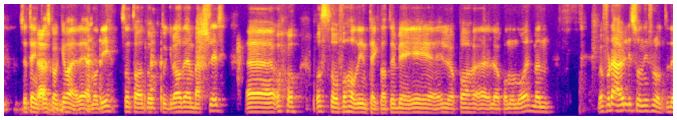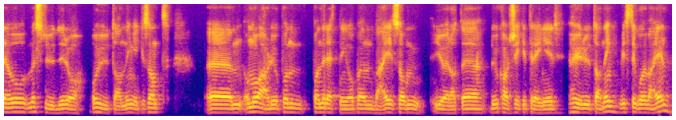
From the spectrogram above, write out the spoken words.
Så jeg tenkte ja. jeg skal ikke være en av de som tar doktorgrad i en bachelor uh, og, og, stå for halve inntekta til BI i løpet av, løpet av noen år. Men men for det er jo litt sånn i forhold til det med studier og, og utdanning, ikke sant. Um, og nå er du jo på en, på en, retning og på en vei som gjør at det, du kanskje ikke trenger høyere utdanning hvis det går veien.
